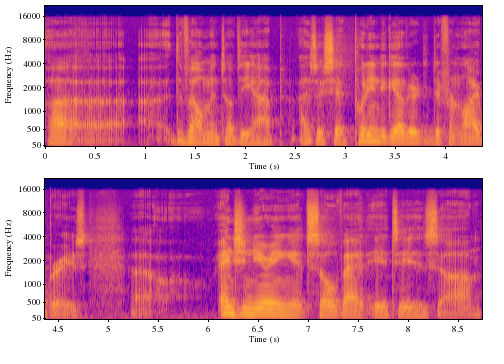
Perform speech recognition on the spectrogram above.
uh, development of the app. As I said, putting together the different libraries, uh, engineering it so that it is um,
